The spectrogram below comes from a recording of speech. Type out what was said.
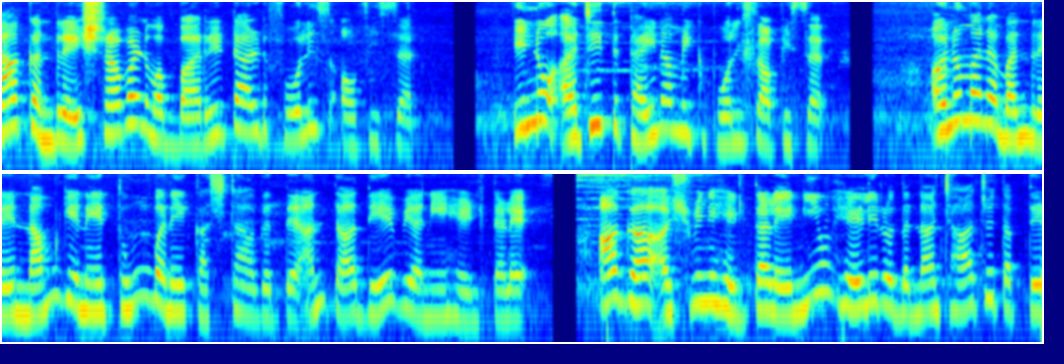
ಯಾಕಂದ್ರೆ ಶ್ರವಣ್ ಒಬ್ಬ ರಿಟೈರ್ಡ್ ಪೊಲೀಸ್ ಆಫೀಸರ್ ಇನ್ನು ಅಜಿತ್ ಡೈನಾಮಿಕ್ ಪೊಲೀಸ್ ಆಫೀಸರ್ ಅನುಮಾನ ಬಂದರೆ ನಮಗೇನೆ ತುಂಬನೇ ಕಷ್ಟ ಆಗತ್ತೆ ಅಂತ ದೇವ್ಯಾನಿ ಹೇಳ್ತಾಳೆ. ಆಗ ಅಶ್ವಿನಿ ಹೇಳ್ತಾಳೆ, ನೀವು ಹೇಳಿರೋದನ್ನ ಚಾಚು ತಪ್ಪದೆ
